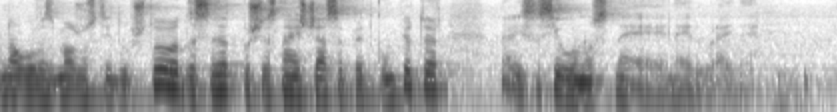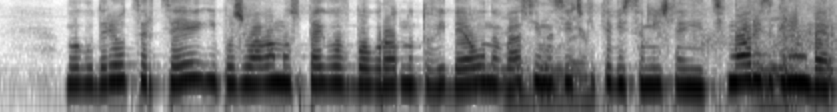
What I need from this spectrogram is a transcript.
много възможности да общуват, да седат по 16 часа пред компютър, нали, със сигурност не е, не е добра идея. Благодаря от сърце и пожелавам успех в благородното видео на вас и, и на всичките ви самишленици. Морис Гринберг.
